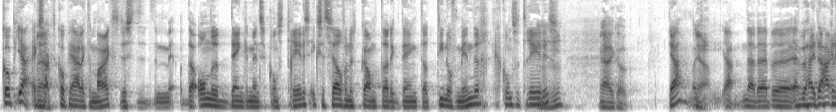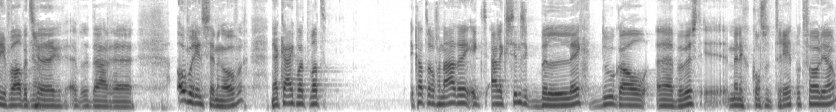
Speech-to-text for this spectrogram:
Koop, ja, exact. Ja. Koop je eigenlijk de markt. Dus de- de- daaronder denken mensen geconcentreerd is. Ik zit zelf in het kamp dat ik denk dat 10 of minder geconcentreerd is. Ja, ik ook. Ja, Ja. ja. nou, daar hebben, hebben wij daar in ieder geval we daar eh, overeenstemming over. Nou, kijk, wat, wat ik had erover nadenken. Ik, eigenlijk sinds ik beleg, doe ik al eh, bewust eh, met een geconcentreerd portfolio.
